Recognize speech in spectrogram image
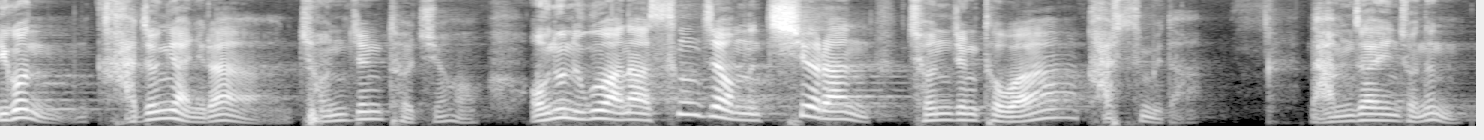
이건 가정이 아니라 전쟁터죠. 어느 누구 하나 승자 없는 치열한 전쟁터와 같습니다. 남자인 저는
